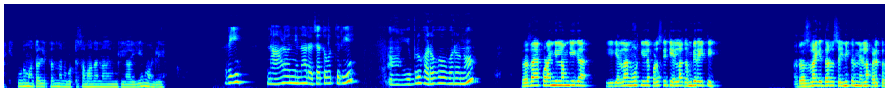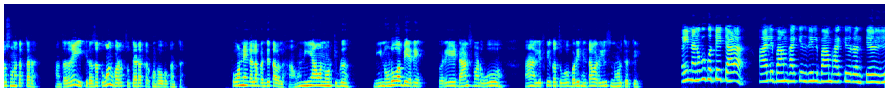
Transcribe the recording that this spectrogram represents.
ಆಕೆ ಕೂಡ ಮಾತಾಡ್ಲಿಕ್ಕೆ ನನಗೆ ಒಟ್ಟು ಸಮಾಧಾನ ಆಗಿಲ್ಲ. ಏನು ಮಾಡಲಿ? ರೀ ನಾಳೆ ಒಂದಿನ ರಜಾ ತಗೋತೀರಿ? ಇಬ್ರು ಹೊರಗೆ ಹೋಗಿ ಬರೋನು? ರಜಾ ಕೊಡಂಗಿಲ್ಲ ನಮ್ಗೀಗ. ಈಗೆಲ್ಲ ನೋಡ್ತಿಲ್ಲ ಪರಿಸ್ಥಿತಿ ಎಲ್ಲ ಗಂಭೀರ ಐತಿ. ರಜಲಾಗಿದ್ದರು ಸೈನಿಕರನ್ನೆಲ್ಲ ಹೊಳೆ ಕರೆಸ್ಕೊಳಕತ್ತಾರ ಅಂತಂದ್ರೆ ಈ ರಜಾ ತಗೊಂಡ್ ಹೊರಗೆ ಸುತ್ತಾಡ ಕರ್ಕೊಂಡು ಹೋಗ್ಬೇಕಂತ. ಫೋನ್ಯಾಗೆಲ್ಲ ಬಂದಿರ್ತಾವಲ್ಲ ಅವ್ನು ನೀ ಯಾವ ನೋಡ್ತಿ ಬಿಡು. ನೀ ನೋಡುವ ಬೇರೆ. ಬರೀ ಡಾನ್ಸ್ ಮಾಡುವು ಹಾ ಲಿಫ್ಟಿ ಕತ್ತು ಬರೀ ಇಂಥವ ರೀಲ್ಸ್ ನೋಡ್ತಿರ್ತಿ. ನನಗೂ ಗೊತ್ತೈತಾ ಅಲ್ಲಿ ಬಾಂಬ್ ಹಾಕಿದ್ರಿ ಇಲ್ಲಿ ಬಾಂಬ್ ಅಂತ ಅಂತೇಳಿ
